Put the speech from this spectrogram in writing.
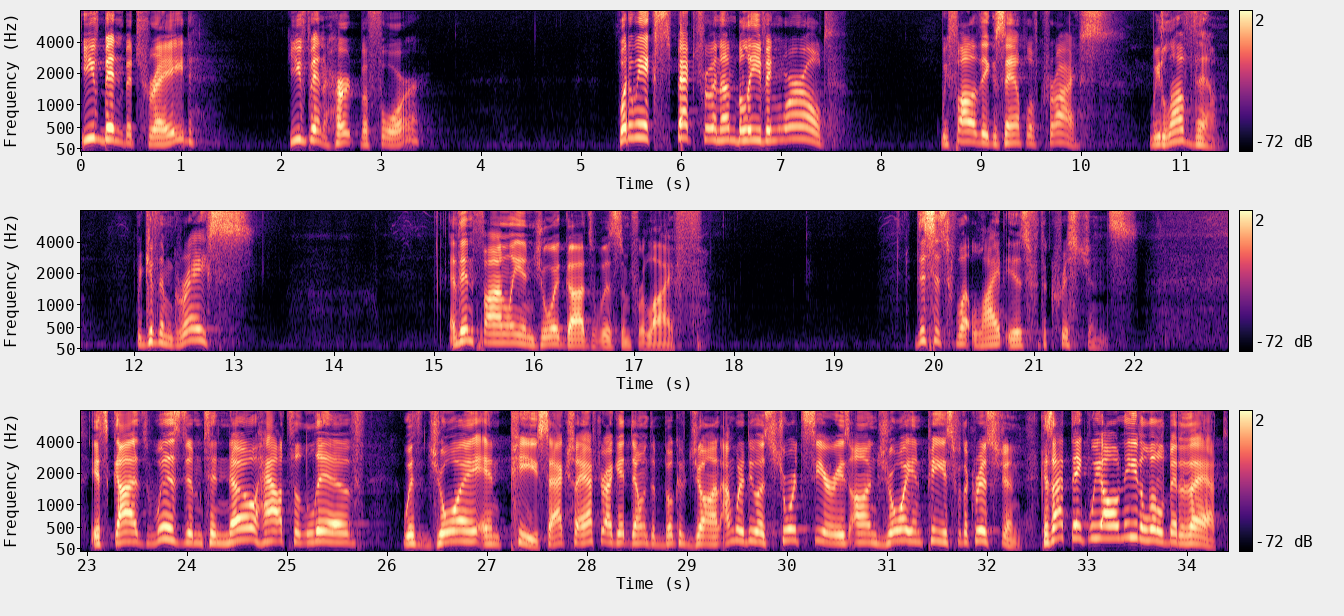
you've been betrayed, you've been hurt before. What do we expect from an unbelieving world? We follow the example of Christ. We love them, we give them grace. And then finally, enjoy God's wisdom for life. This is what light is for the Christians. It's God's wisdom to know how to live with joy and peace. Actually, after I get done with the book of John, I'm going to do a short series on joy and peace for the Christian because I think we all need a little bit of that.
